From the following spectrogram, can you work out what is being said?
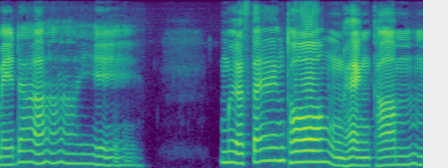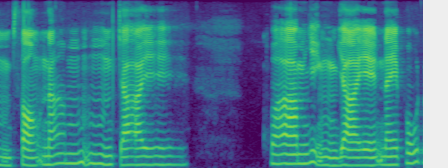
ไม่ได้ เมื่อแสงทองแห่งธรรมส่องน้ำใจ ความยิ่งใหญ่ในพุท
